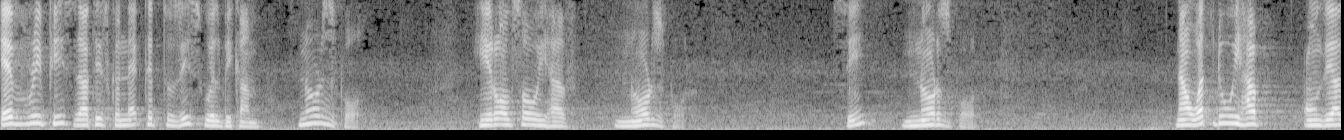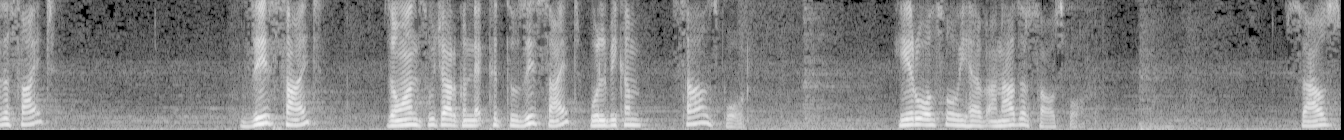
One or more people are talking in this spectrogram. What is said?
every piece that is connected to this will become north pole. Here also we have north pole. See? North pole. Now what do we have on the other side? This side, the ones which are connected to this side will become south pole. Here also we have another south pole. South,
